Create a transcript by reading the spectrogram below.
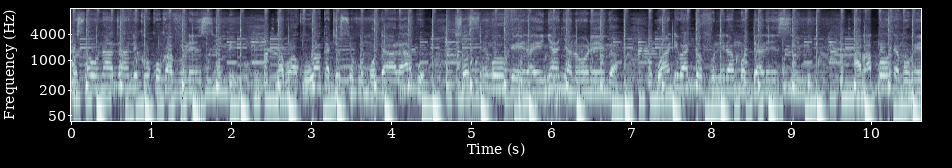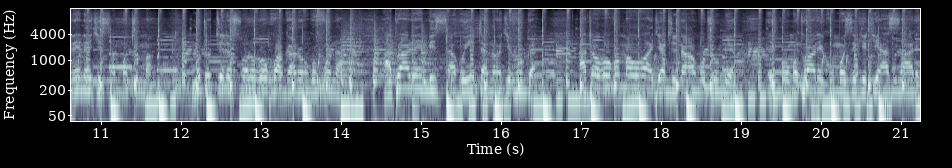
musawo n'atandika okukavula ensimbi nga bwakuwa agatyose ku mudaala ago so senga okeera enyanya n'olenga wandibadde ofuniramu ddala ensimbi ababooda mubeere n'ekisa mutima mututtira eswala olw'okwagala okufuna atwala embisa kuyita n'ogivuga ate oba okomawo wajja ti n'akutumya ebba omutwale ku muzigiti asale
